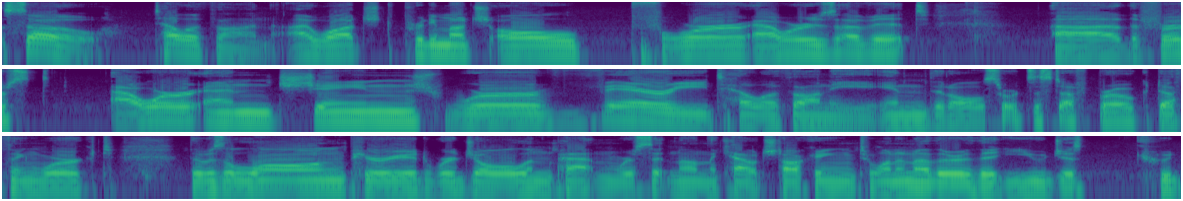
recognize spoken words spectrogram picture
So, telethon. I watched pretty much all four hours of it. Uh, the first hour and change were very telethon-y in that all sorts of stuff broke, nothing worked. There was a long period where Joel and Patton were sitting on the couch talking to one another that you just could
